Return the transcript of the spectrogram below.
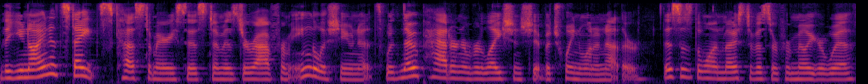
The United States customary system is derived from English units with no pattern of relationship between one another. This is the one most of us are familiar with.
